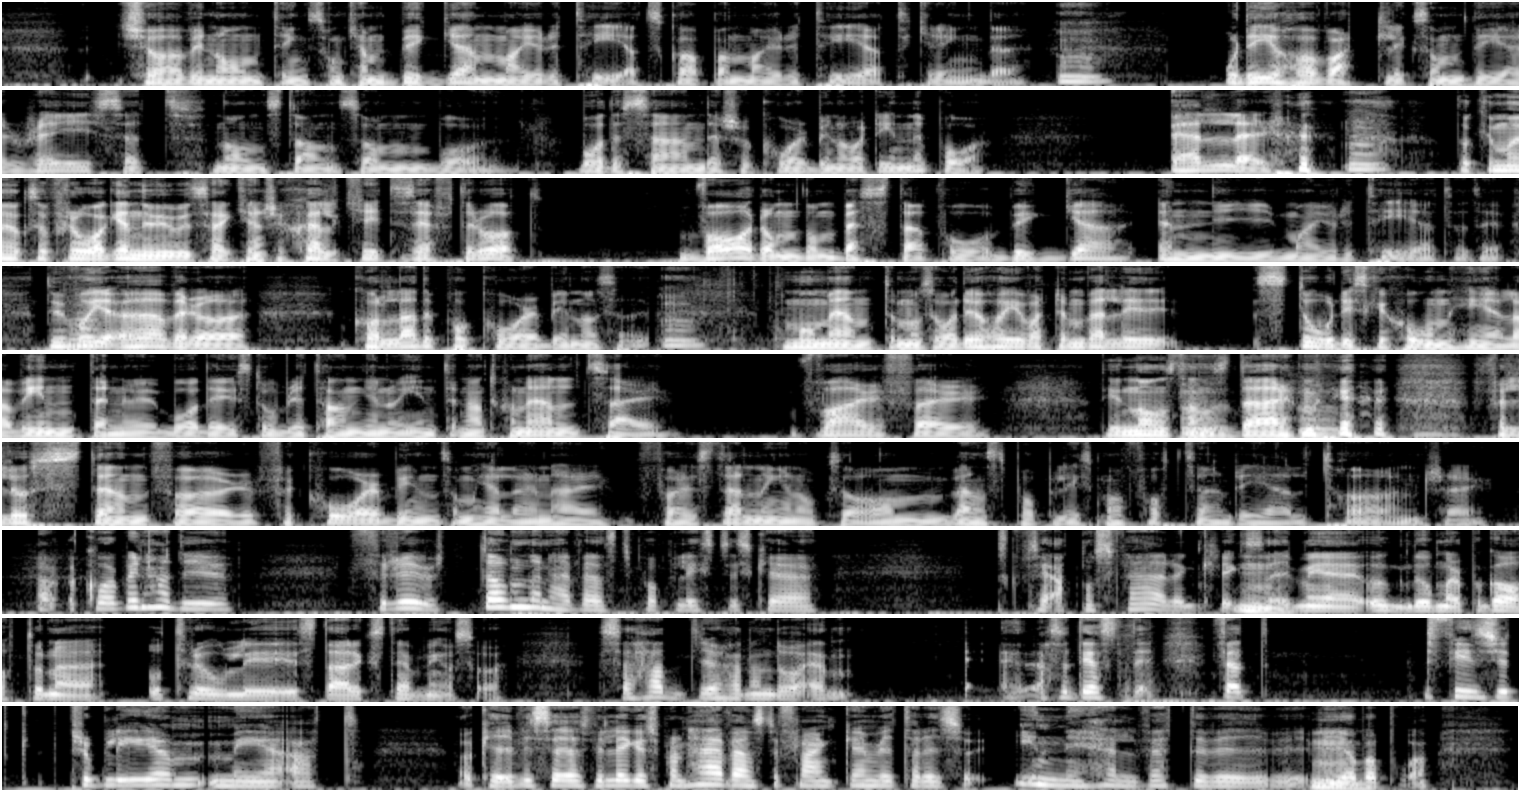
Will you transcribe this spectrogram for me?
kör vi någonting som kan bygga en majoritet, skapa en majoritet kring det? Mm. Och det har varit liksom det racet någonstans som både Sanders och Corbyn har varit inne på. Eller, mm. då kan man ju också fråga nu så här, kanske självkritiskt efteråt, var de de bästa på att bygga en ny majoritet? Du var ju mm. över och kollade på Corbyn och mm. momentum och så. Det har ju varit en väldigt stor diskussion hela vintern nu, både i Storbritannien och internationellt så här, varför det är någonstans mm. där mm. med förlusten för, för Corbyn som hela den här föreställningen också om vänsterpopulism har fått sig en rejäl törn. Så här. Ja, Corbyn hade ju förutom den här vänsterpopulistiska ska man säga, atmosfären kring mm. sig med ungdomar på gatorna, otroligt stark stämning och så. Så hade ju han ändå en, alltså det, för att det finns ju ett problem med att okej, vi säger att vi lägger oss på den här vänsterflanken, vi tar i så in i helvete vi, vi, vi mm. jobbar på.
